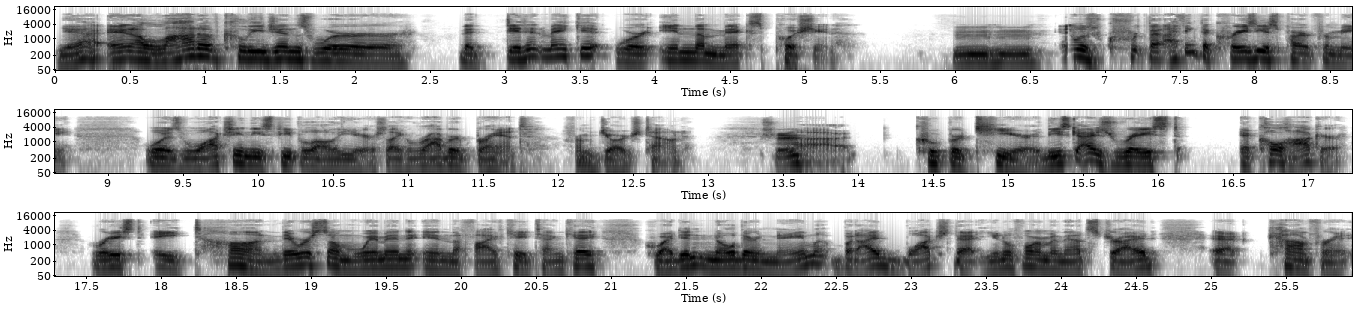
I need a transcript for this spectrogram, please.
Yeah. And a lot of collegians were that didn't make it were in the mix pushing. Mm-hmm. It was, cr- I think, the craziest part for me was watching these people all years, like Robert Brandt from Georgetown, sure, uh, Cooper Teare. These guys raced at Cole Hocker raced a ton. There were some women in the 5K, 10K who I didn't know their name, but I watched that uniform and that stride at conference,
